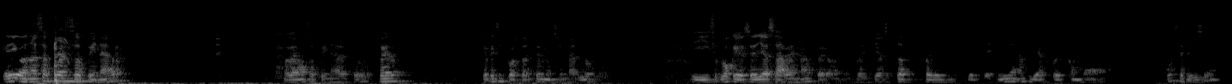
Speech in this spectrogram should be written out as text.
¿Qué digo? No es a fuerzas opinar. Podemos opinar de todo, pero creo que es importante mencionarlo. Y supongo que ustedes ya saben, ¿no? Pero pues Just Stop fue detenida, ya fue como. ¿Cómo se dice?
